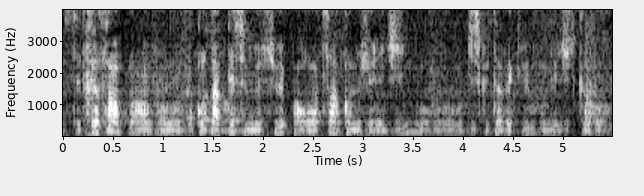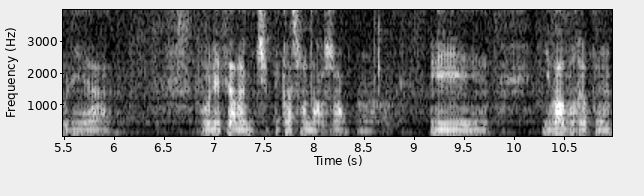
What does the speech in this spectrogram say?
c'est très simple. hein. Vous, contactez ce monsieur par WhatsApp, comme je l'ai dit. Vous, discutez avec lui, vous lui dites que vous voulez, faire la multiplication d'argent. Et il va vous répondre.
